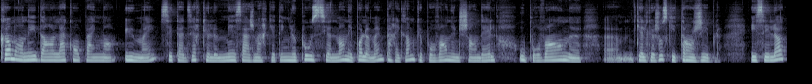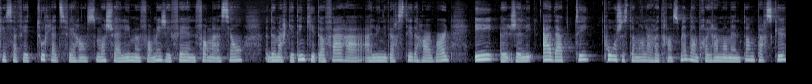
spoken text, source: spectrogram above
comme on est dans l'accompagnement humain, c'est-à-dire que le message marketing, le positionnement n'est pas le même, par exemple, que pour vendre une chandelle ou pour vendre euh, quelque chose qui est tangible. Et c'est là que ça fait toute la différence. Moi, je suis allée me former, j'ai fait une formation de marketing qui est offerte à, l'Université de Harvard et euh, je l'ai adaptée pour justement la retransmettre dans le programme Momentum parce que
